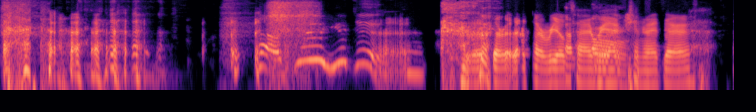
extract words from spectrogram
oh, do you do? Uh, that's our that's our real time oh. reaction right there.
